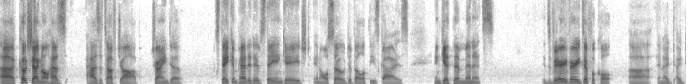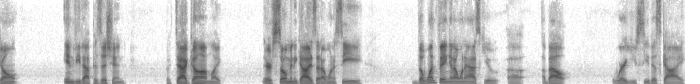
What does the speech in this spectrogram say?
uh, Coach Daigneault has has a tough job trying to stay competitive, stay engaged, and also develop these guys and get them minutes. It's very, very difficult, uh, and I I don't envy that position. But dadgum, like there's so many guys that I want to see. The one thing that I want to ask you uh, about where you see this guy,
